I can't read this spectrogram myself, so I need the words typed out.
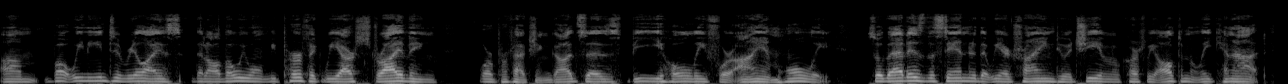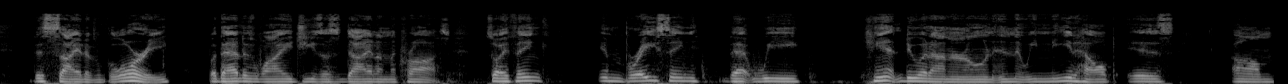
Um, but we need to realize that although we won't be perfect, we are striving for perfection. God says, Be holy, for I am holy. So that is the standard that we are trying to achieve. Of course, we ultimately cannot this side of glory, but that is why Jesus died on the cross. So I think embracing that we can't do it on our own and that we need help is um,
